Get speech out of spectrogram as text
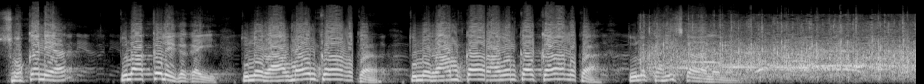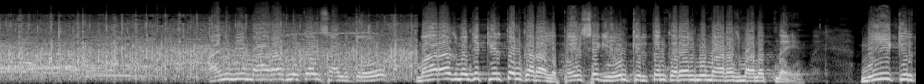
सोकान्या तुला अक्कल आहे का काही? तुला रामायण कळालं का तुला राम का रावण का कळालं का? तुला काहीच कळालं नाही. आणि मी महाराज लोकांना सांगतो? महाराज म्हणजे कीर्तन करायला. पैसे घेऊन कीर्तन करायला मी महाराज मानत नाही. मी कीर्तन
